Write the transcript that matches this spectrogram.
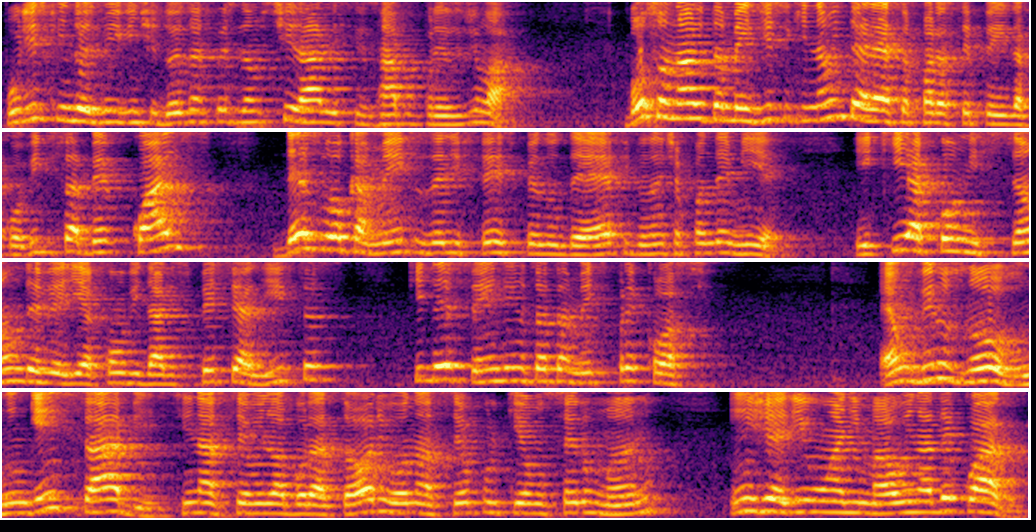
Por isso que em 2022 nós precisamos tirar esses rabos presos de lá. Bolsonaro também disse que não interessa para a CPI da Covid saber quais deslocamentos ele fez pelo DF durante a pandemia e que a comissão deveria convidar especialistas que defendem o tratamento precoce. É um vírus novo, ninguém sabe se nasceu em laboratório ou nasceu porque um ser humano ingeriu um animal inadequado.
